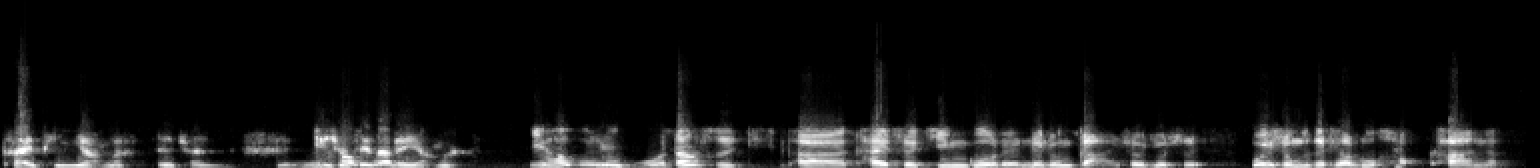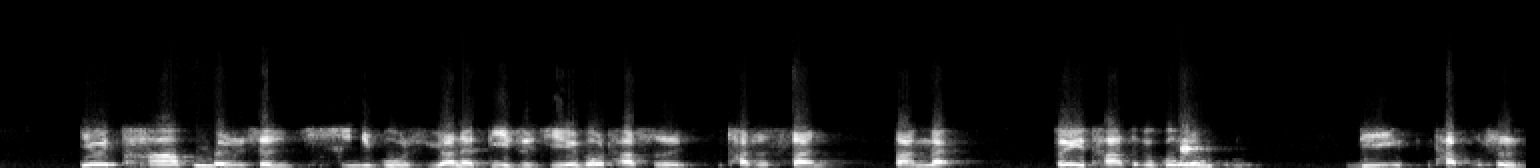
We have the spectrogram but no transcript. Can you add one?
太平洋啊，这全地球最大的洋啊。一号公路，我当时呃开车经过的那种感受就是，为什么这条路好看呢？因为它本身西部原来地质结构它是它是山山脉，所以它这个公对。路离它不是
